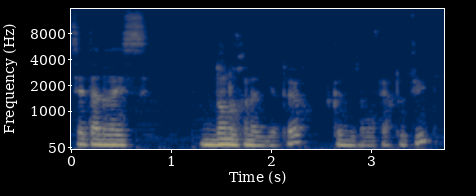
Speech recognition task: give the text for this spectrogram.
cette adresse dans notre navigateur, ce que nous allons faire tout de suite.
